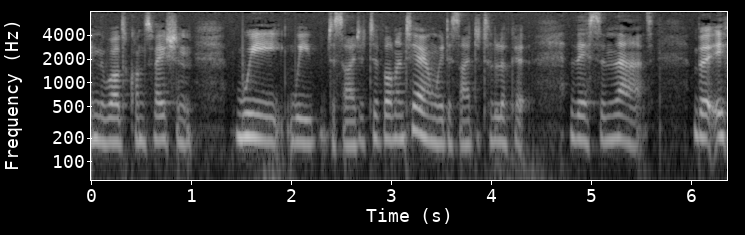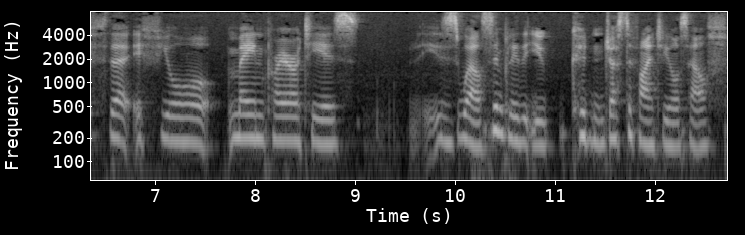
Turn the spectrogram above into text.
in the world of conservation. We we decided to volunteer and we decided to look at this and that. But if the if your main priority is is well simply that you couldn't justify to yourself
